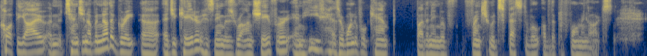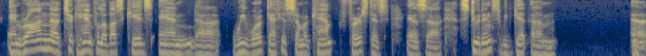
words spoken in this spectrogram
Caught the eye and attention of another great uh, educator. His name is Ron Schaefer, and he has a wonderful camp by the name of French Woods Festival of the Performing Arts. And Ron uh, took a handful of us kids, and uh, we worked at his summer camp first as as uh, students. We'd get um, uh,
